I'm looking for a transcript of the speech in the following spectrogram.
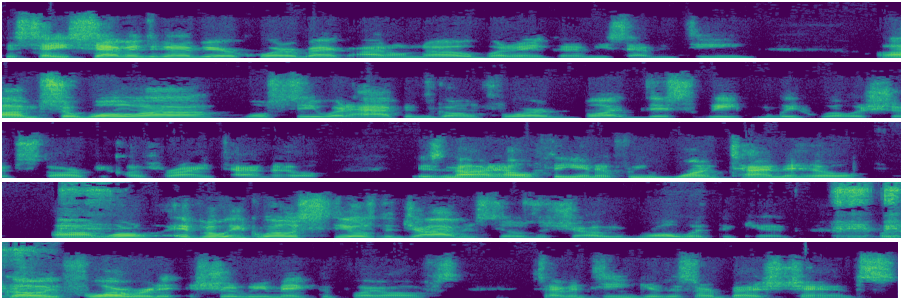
To say seven's going to be our quarterback, I don't know, but it ain't going to be 17. Um, so we'll uh, we'll see what happens going forward. But this week, Malik Willis should start because Ryan Tannehill is not healthy, and if we want Tannehill, um, or if Malik Willis steals the job and steals the show, you roll with the kid. But going forward, should we make the playoffs, 17 gives us our best chance.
